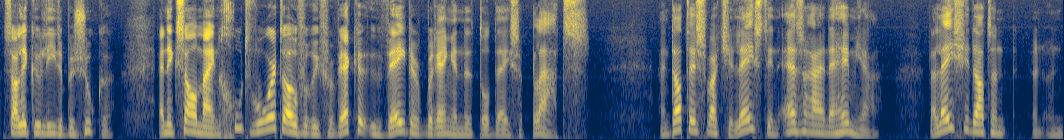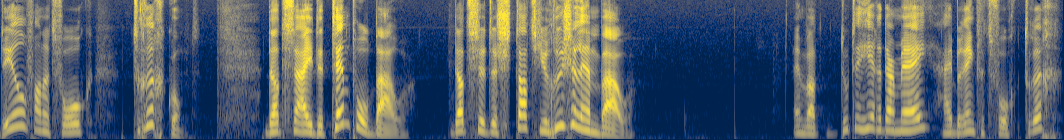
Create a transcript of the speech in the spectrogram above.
zal ik uw lieden bezoeken. En ik zal mijn goed woord over u verwekken, u wederbrengende tot deze plaats. En dat is wat je leest in Ezra en Nehemia. Dan lees je dat een, een, deel van het volk terugkomt. Dat zij de tempel bouwen. Dat ze de stad Jeruzalem bouwen. En wat doet de Heer daarmee? Hij brengt het volk terug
